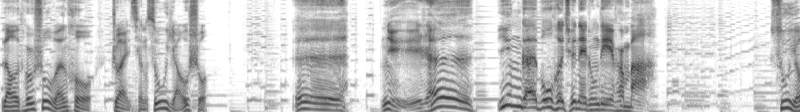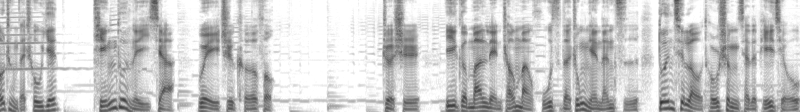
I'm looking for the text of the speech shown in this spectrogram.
老头说完后，转向苏瑶说：“呃，女人应该不会去那种地方吧？”苏瑶正在抽烟，停顿了一下，未知可否。这时。一个满脸长满胡子的中年男子端起老头剩下的啤酒，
